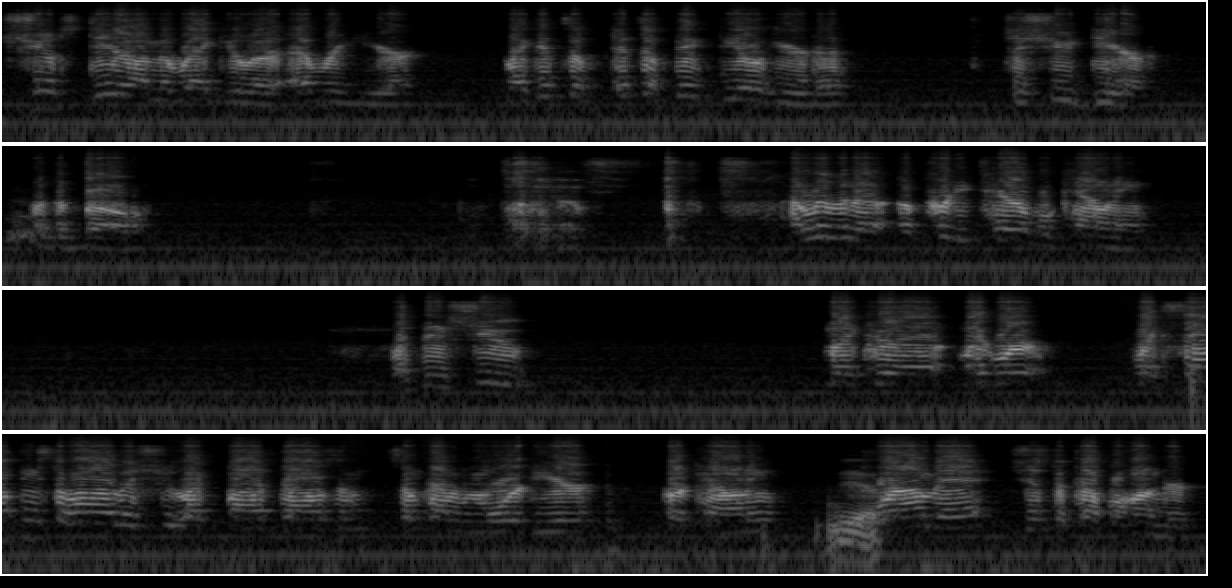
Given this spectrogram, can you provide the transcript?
shoots deer on the regular every year. Like it's a it's a big deal here to to shoot deer with a bow. I live in a, a pretty terrible county. Like they shoot like uh like we're like southeast Ohio they shoot like five thousand, sometimes more deer per county. Yeah. Where I'm at, just a couple hundred.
